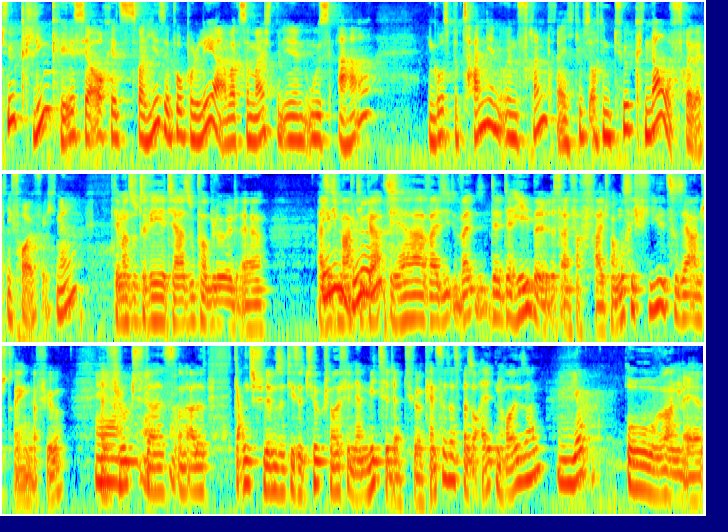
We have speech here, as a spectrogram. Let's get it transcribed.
Türklinke ist ja auch jetzt zwar hier sehr populär, aber zum Beispiel in den USA, in Großbritannien und in Frankreich gibt es auch den Türknauf relativ häufig, ne? Den man so dreht, ja, super blöd. Äh. Also ich Eben mag die blöd? gar Ja, weil, die, weil der, der Hebel ist einfach falsch. Man muss sich viel zu sehr anstrengen dafür. Ja, Dann flutscht ja, das und alles. Ganz schlimm sind diese Türknäufe in der Mitte der Tür. Kennst du das bei so alten Häusern? Jo. Oh Mann, ey.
